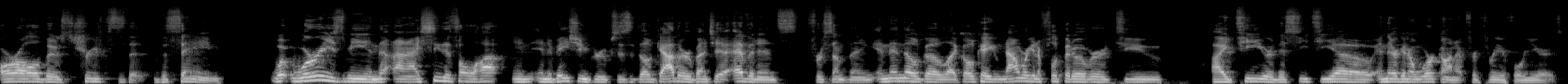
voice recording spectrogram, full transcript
are all those truths that the same? What worries me, and, and I see this a lot in innovation groups, is that they'll gather a bunch of evidence for something, and then they'll go like, okay, now we're going to flip it over to IT or the CTO, and they're going to work on it for three or four years.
